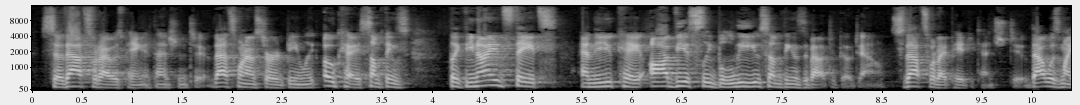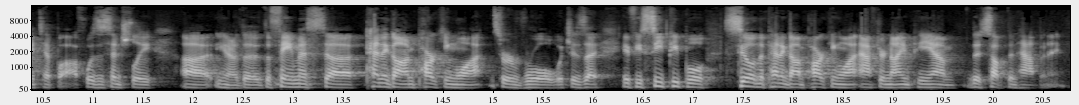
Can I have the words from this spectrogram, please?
So that's what i was paying attention to. That's when i started being like okay something's like the united states and the uk obviously believe something is about to go down. So that's what i paid attention to. That was my tip off was essentially uh, you know the, the famous uh, pentagon parking lot sort of rule which is that if you see people still in the pentagon parking lot after 9 p.m there's something happening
